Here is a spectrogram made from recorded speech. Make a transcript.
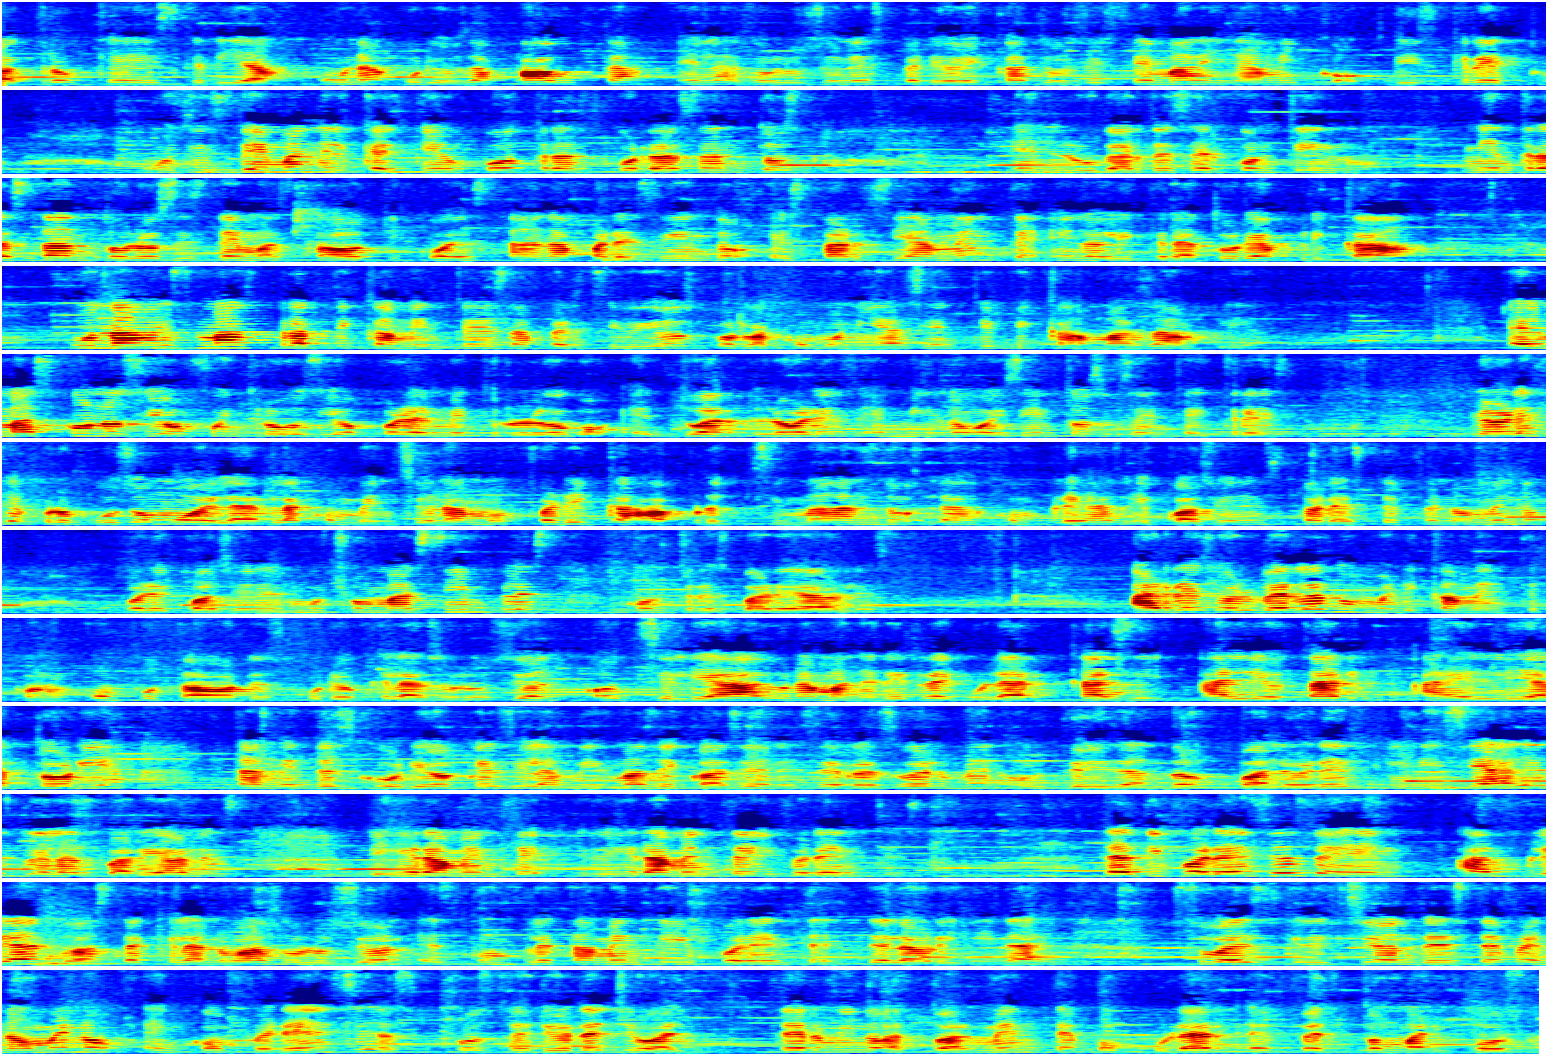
1964 que describía una curiosa pauta en las soluciones periódicas de un sistema dinámico discreto, un sistema en el que el tiempo transcurra a santos en lugar de ser continuo. Mientras tanto, los sistemas caóticos están apareciendo esparciamente en la literatura aplicada, una vez más prácticamente desapercibidos por la comunidad científica más amplia. El más conocido fue introducido por el metrólogo Edward Lorenz en 1963 Lorenz se propuso modelar la convención atmosférica aproximando las complejas ecuaciones para este fenómeno por ecuaciones mucho más simples con tres variables. Al resolverlas numéricamente con un computador descubrió que la solución oscilaba de una manera irregular, casi aleatoria. También descubrió que si las mismas ecuaciones se resuelven utilizando valores iniciales de las variables ligeramente, diferentes, las diferencias ven ampliando hasta que la nueva solución es completamente diferente de la original. Su descripción de este fenómeno en conferencias posteriores llevó al término actualmente popular efecto mariposa,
